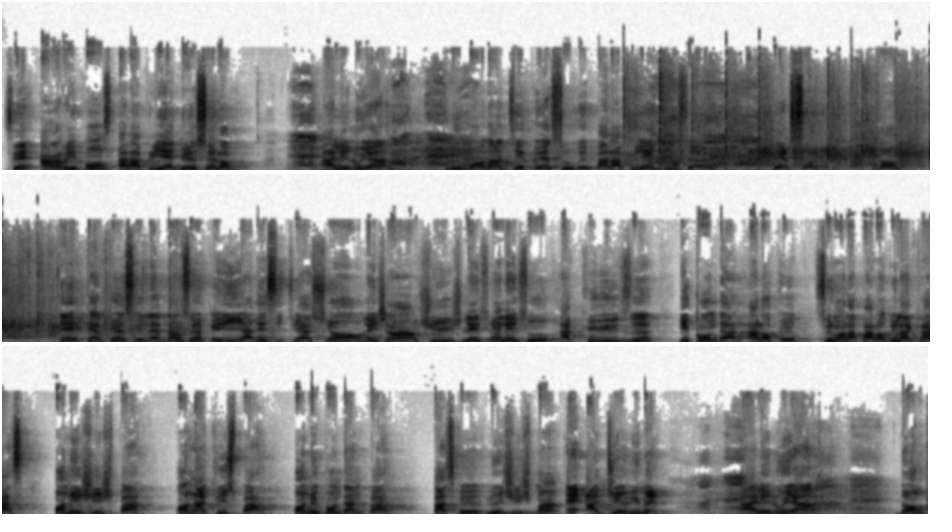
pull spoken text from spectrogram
C'est en réponse à la prière d'un seul homme. Alléluia. Le monde entier peut être sauvé par la prière d'une seule personne. Donc, et quelqu'un se lève dans un pays, il y a des situations, les gens jugent les uns les autres, accusent, ils condamnent, alors que selon la parole de la grâce, on ne juge pas, on n'accuse pas, on ne condamne pas, parce que le jugement est à Dieu lui-même. Alléluia. Donc,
